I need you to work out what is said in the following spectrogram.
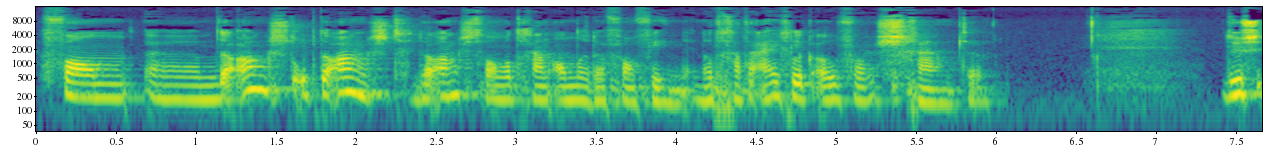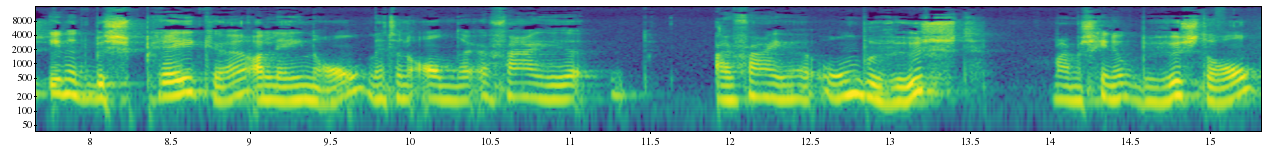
van um, de angst op de angst. De angst van wat gaan anderen daarvan vinden. En dat gaat eigenlijk over schaamte. Dus in het bespreken alleen al met een ander ervaar je, ervaar je onbewust, maar misschien ook bewust al,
